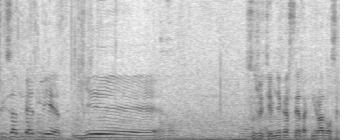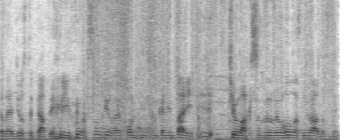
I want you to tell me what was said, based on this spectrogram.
65 лет! е Слушайте, мне кажется, я так не радовался, когда я 95-й гривны посмотрел. Я помню там комментарий. Чувак, что ты голос нерадостный.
